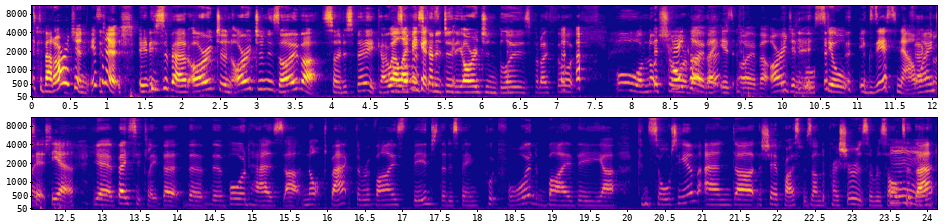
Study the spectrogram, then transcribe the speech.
It's about Origin, isn't it? It is about Origin. Origin is over, so to speak. I well, was I almost going to do the Origin blues, but I thought. Oh, I'm not the sure. The takeover is over. Origin will still exist now, exactly. won't it? Yeah. Yeah, basically, the, the, the board has uh, knocked back the revised bid that has been put forward by the uh, consortium, and uh, the share price was under pressure as a result mm. of that.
